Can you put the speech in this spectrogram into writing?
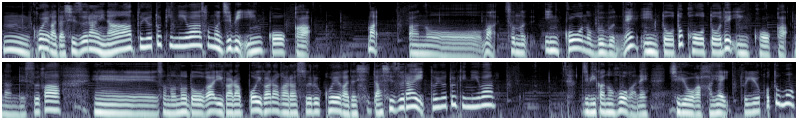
うん、声が出しづらいなという時にはその耳鼻咽喉科あのー、まあ、その咽喉の部分ね、咽頭と口頭で咽喉科なんですが、えー、その喉がいがらっぽいガラガラする声が出し出しづらいという時には、耳鼻科の方がね、治療が早いということも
